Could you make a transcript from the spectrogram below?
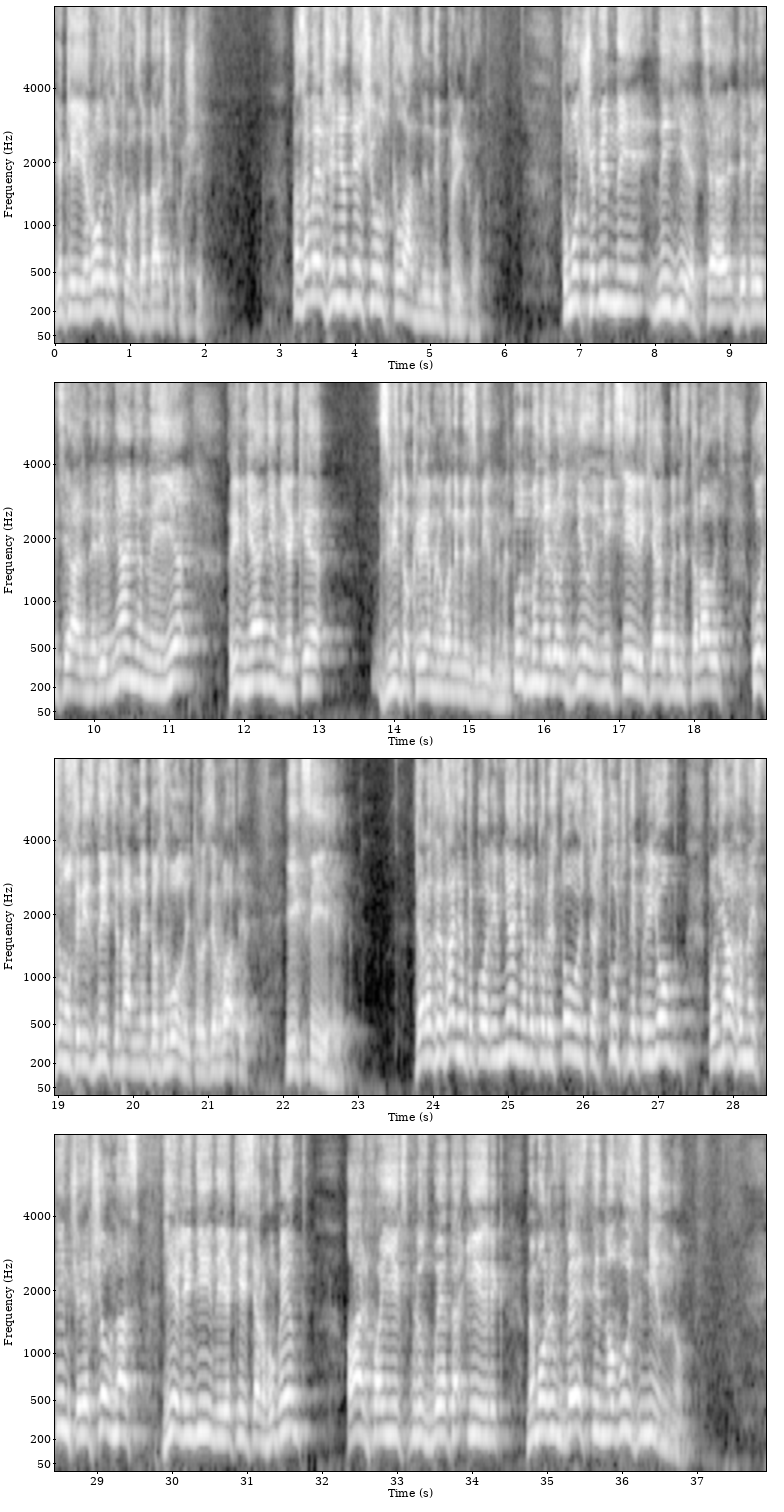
який є розв'язком задачі коші. На завершення дещо ускладнений приклад. Тому що він не, не є, це диференціальне рівняння не є рівнянням, яке з відокремлюваними змінами. Тут ми не розділимо y, як би не старались, косинус різниці нам не дозволить розірвати х y. Для розв'язання такого рівняння використовується штучний прийом, пов'язаний з тим, що якщо в нас є лінійний якийсь аргумент альфа х плюс бета y, ми можемо ввести нову змінну.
